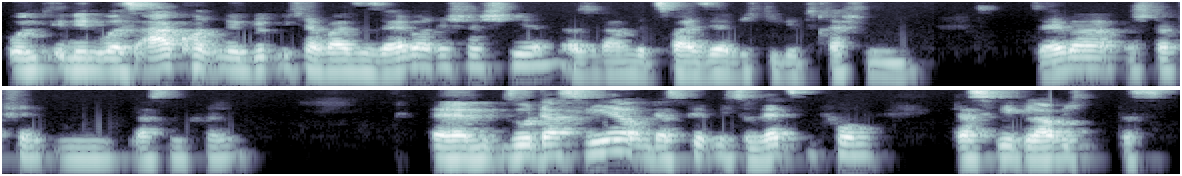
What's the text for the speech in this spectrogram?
Und in den USA konnten wir glücklicherweise selber recherchieren. Also da haben wir zwei sehr wichtige Treffen selber stattfinden lassen können. Ähm, so dass wir, und das führt mich zum letzten Punkt, dass wir, glaube ich, das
